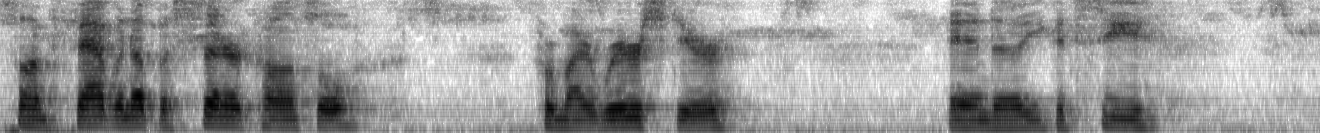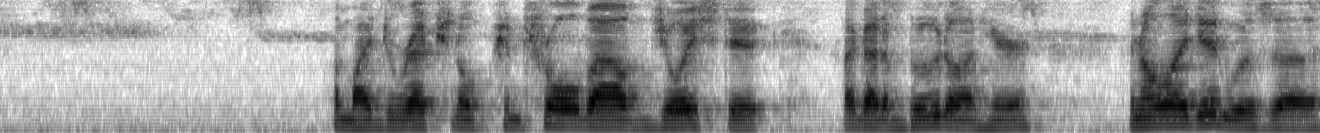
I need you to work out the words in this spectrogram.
So I'm fabbing up a center console for my rear steer. And uh, you can see on my directional control valve joystick, I got a boot on here. And all I did was uh,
